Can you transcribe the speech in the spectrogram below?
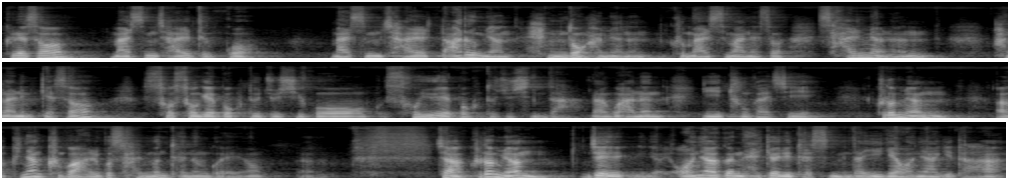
그래서 말씀 잘 듣고 말씀 잘 따르면 행동하면은 그 말씀 안에서 살면은 하나님께서 소속의 복도 주시고 소유의 복도 주신다라고 하는 이 두 가지. 그러면 아, 그냥 그거 알고 살면 되는 거예요. 어. 자, 그러면 이제 언약은 해결이 됐습니다. 이게 언약이다.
